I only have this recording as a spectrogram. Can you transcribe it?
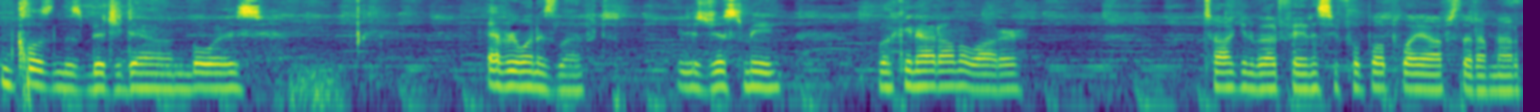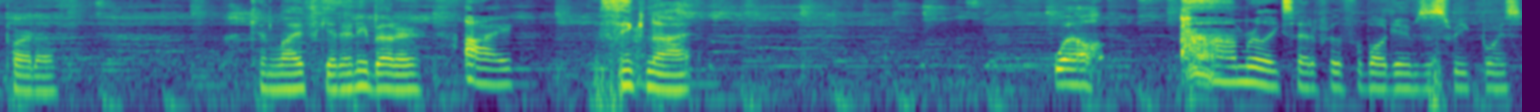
I'm closing this bitch down, boys. Everyone has left. It is just me looking out on the water, talking about fantasy football playoffs that I'm not a part of. Can life get any better? I think not. Well, I'm really excited for the football games this week, boys.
